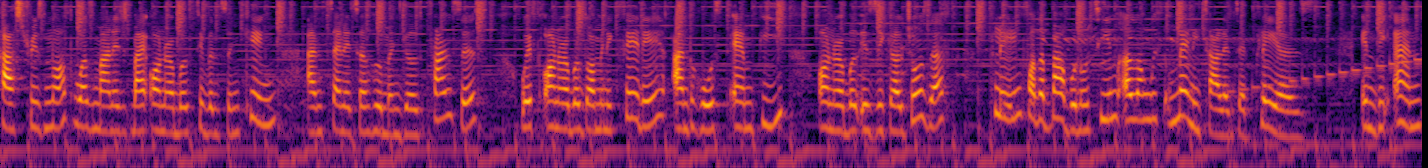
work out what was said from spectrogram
Castries North was managed by Honorable Stevenson King and Senator Hermangild Francis, with Honorable Dominic Fedee and host MP Honorable Ezekiel Joseph playing for the Babonneau team along with many talented players. In the end,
